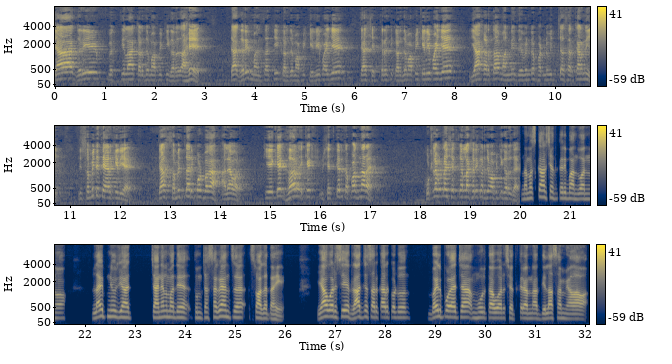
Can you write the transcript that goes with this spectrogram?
त्या गरीब व्यक्तीला कर्जमाफीची गरज आहे त्या गरीब माणसाची कर्जमाफी केली पाहिजे त्या शेतकऱ्याची कर्जमाफी केली पाहिजे. याकरता माननीय देवेंद्र फडणवीसच्या सरकारने जी समिती तयार केली आहे त्या समितीचा रिपोर्ट बघा आल्यावर की एक एक घर एक एक शेतकरी तपासणार आहे. कुठल्या कुठल्या शेतकऱ्याला खरी कर्जमाफीची गरज आहे? नमस्कार शेतकरी बांधवांनो. लाईव्ह न्यूज या चॅनलमध्ये तुमच्या सगळ्यांचं स्वागत आहे. यावर्षी राज्य सरकारकडून बैलपोळ्याच्या मुहूर्तावर शेतकऱ्यांना दिलासा मिळावा.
